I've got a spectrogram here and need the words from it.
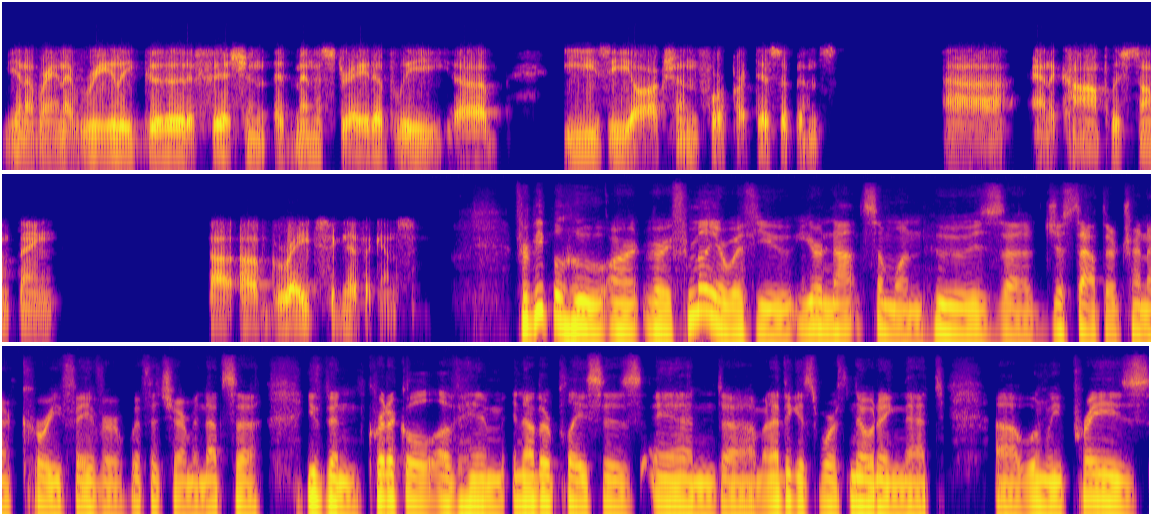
you know ran a really good efficient administratively uh, easy auction for participants uh, and accomplished something uh, of great significance. For people who aren't very familiar with you, you're not someone who is uh, just out there trying to curry favor with the chairman. That's a you've been critical of him in other places, and um, and I think it's worth noting that uh, when we praise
